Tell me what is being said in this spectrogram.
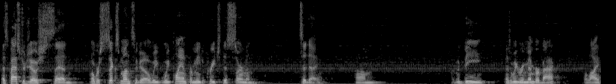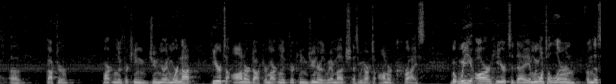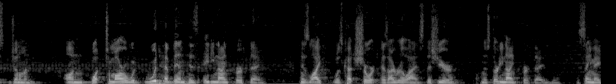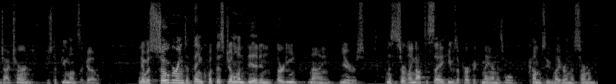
As Pastor Joe said, over six months ago, we, we planned for me to preach this sermon today. Um, it would be as we remember back the life of Dr. Martin Luther King Jr. And we're not here to honor Dr. Martin Luther King Jr. as we are much as we are to honor Christ. But we are here today and we want to learn from this gentleman on what tomorrow would, would have been his 89th birthday. His life was cut short, as I realized this year, on his 39th birthday, the same age I turned just a few months ago. And it was sobering to think what this gentleman did in 39 years. And this is certainly not to say he was a perfect man, as we'll come to later in the sermon.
